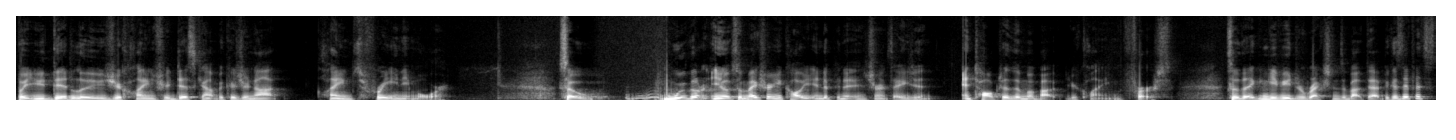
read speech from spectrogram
but you did lose your claims free discount because you're not claims free anymore. So we're going to, you know, so make sure you call your independent insurance agent and talk to them about your claim first. So they can give you directions about that because if it's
